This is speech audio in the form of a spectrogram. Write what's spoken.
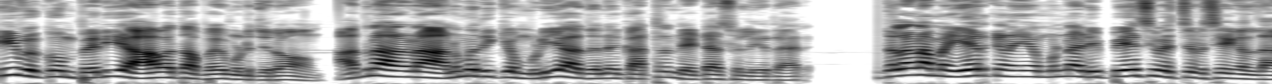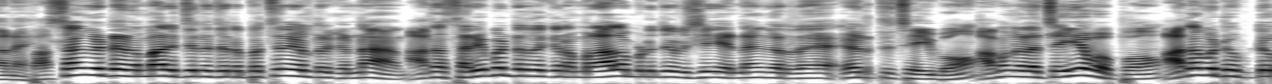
தீவுக்கும் பெரிய ஆபத்தா போய் முடிஞ்சிடும் அதனால நான் அனுமதிக்க முடியாதுன்னு கட்டன் டேட்டா சொல்லிடுறாரு. இதெல்லாம் நம்ம ஏற்கனவே முன்னாடி பேசி வச்ச விஷயங்கள் தானே? பசங்கிட்ட இந்த மாதிரி சின்ன சின்ன பிரச்சனைகள் இருக்குன்னா அதை சரி பண்றதுக்கு நம்மளால முடிஞ்ச விஷயம் என்னங்கிறத எடுத்து செய்வோம். அவங்கள செய்ய வைப்போம். அதை விட்டு விட்டு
